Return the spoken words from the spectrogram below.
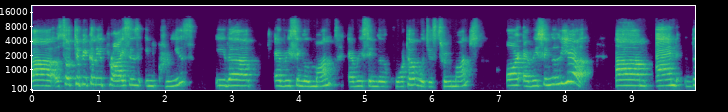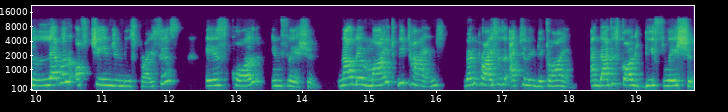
uh, so typically prices increase either every single month, every single quarter, which is three months, or every single year. Um, and the level of change in these prices is called inflation. Now, there might be times when prices actually decline, and that is called deflation.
